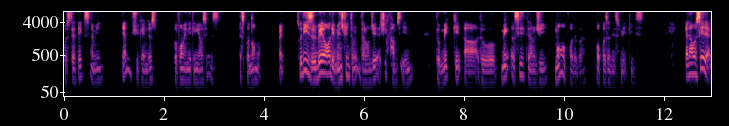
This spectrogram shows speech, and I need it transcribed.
prosthetics, I mean, yeah, she can just perform anything else as, as per normal, right? So this is where all the mainstream technology actually comes in to make it, uh, to make assistive technology more affordable for persons with disabilities. And I would say that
